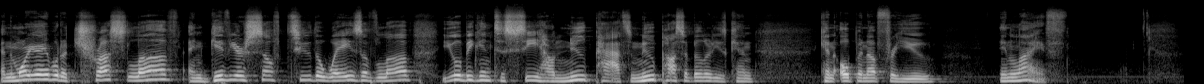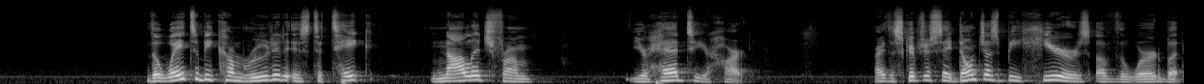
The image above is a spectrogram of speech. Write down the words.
And the more you're able to trust love and give yourself to the ways of love, you will begin to see how new paths, new possibilities can, can open up for you in life. the way to become rooted is to take knowledge from your head to your heart. Right? The scriptures say don't just be hearers of the word, but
